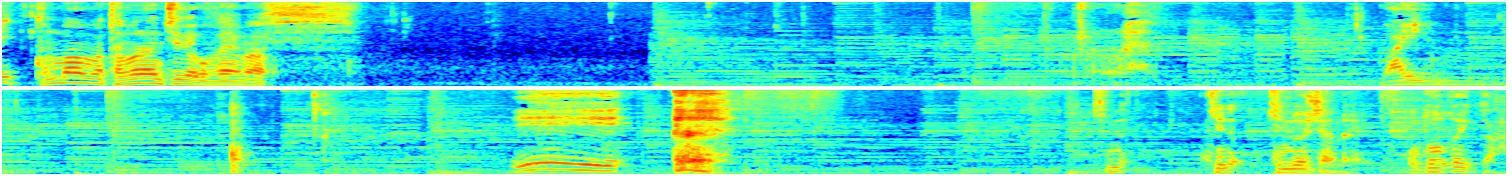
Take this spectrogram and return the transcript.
はい、こんばんは、たまらんちでございます。ワイン。えー、昨日、昨日、昨日じゃない、一昨日か。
